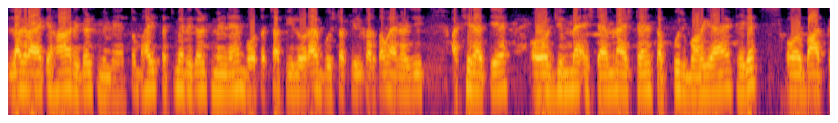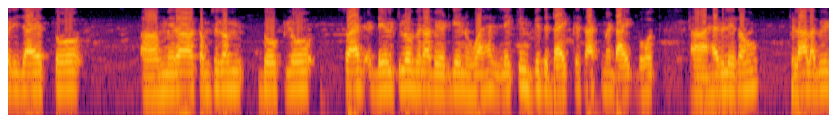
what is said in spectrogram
लग रहा है कि हाँ रिजल्ट्स मिल रहे हैं। तो भाई सच में रिजल्ट्स मिल रहे हैं। बहुत अच्छा फील हो रहा है। बूस्टअप फील करता हूँ। एनर्जी अच्छी रहती है। और जिम में स्टेमिना स्ट्रेंथ सब कुछ बढ़ गया है ठीक है? और बात करी जाए तो आ, मेरा कम से कम दो किलो शायद डेढ़ किलो मेरा वेट गेन हुआ है। लेकिन विद डाइट के साथ मैं डाइट बहुत हैवी लेता हूँ। फ़िलहाल अभी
